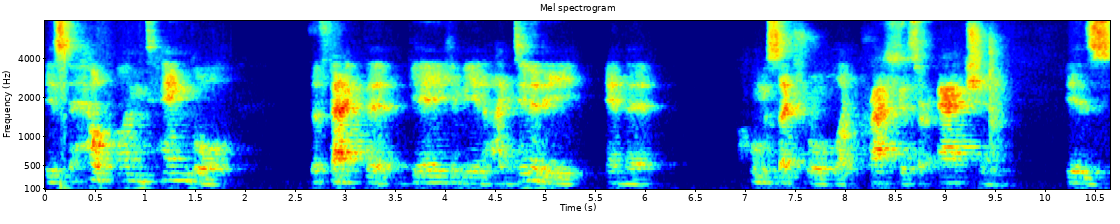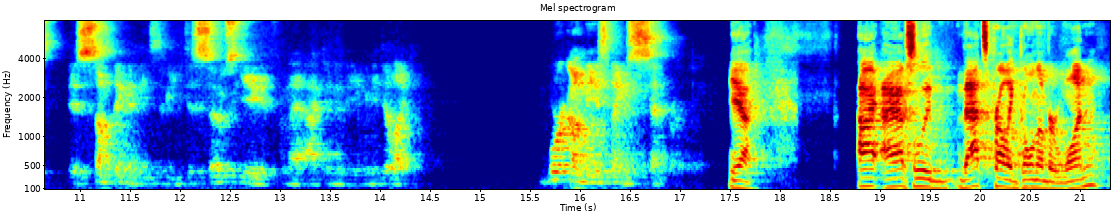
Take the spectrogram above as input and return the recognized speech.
is to help untangle the fact that gay can be an identity and that homosexual like practice or action is is something that needs to be dissociated from that identity. We need to like work on these things separately. Yeah. I, I absolutely that's probably goal number one.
